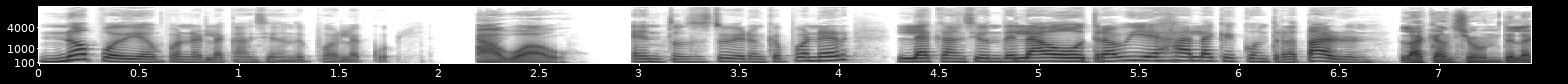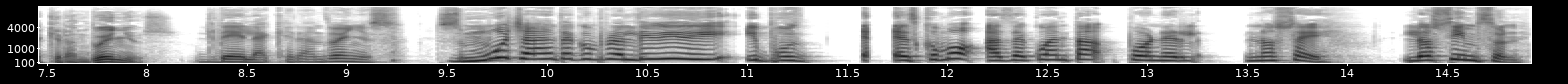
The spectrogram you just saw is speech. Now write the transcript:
no podían poner la canción de Paula Cole. Ah, wow. Entonces tuvieron que poner la canción de la otra vieja a la que contrataron, La canción de la que eran dueños. de la que eran dueños. Entonces, mucha gente compró el DVD y pues es como, haz de cuenta, poner, no sé, Los Simpson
